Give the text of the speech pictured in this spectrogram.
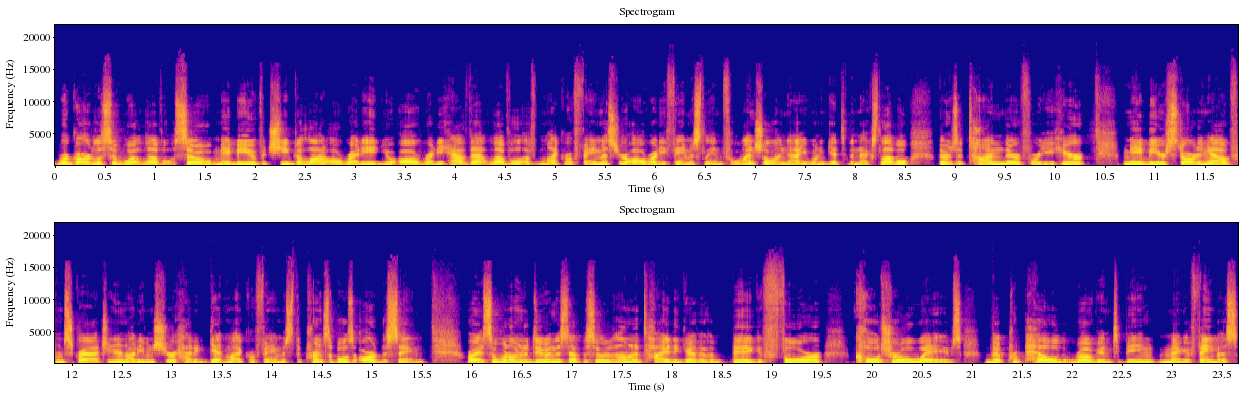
regardless of what level. So maybe you've achieved a lot already. You already have that level of micro famous you're already famously influential and now you want to get to the next level. There's a ton there for you here. Maybe you're starting out from scratch and you're not even sure how to get micro famous the principles are the same right? So what i'm going to do in this episode is i'm going to tie together the big four cultural waves that propelled Rogan to being mega famous.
